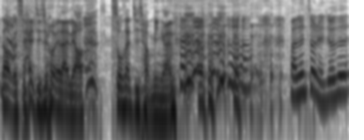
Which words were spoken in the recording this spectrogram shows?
那我们下一集就会来聊松山机场命案。反正重点就是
